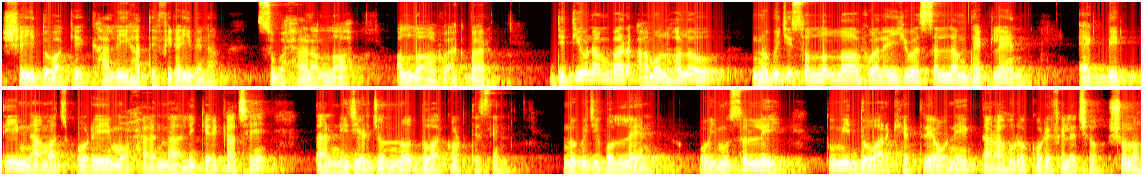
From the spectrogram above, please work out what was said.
সেই দোয়াকে খালি হাতে ফিরাইবে না। সুবাহান আল্লাহ আল্লাহ একবার দ্বিতীয় নাম্বার আমল হল, নবীজি সাল্লু আলহি আসাল্লাম দেখলেন, এক ব্যক্তি নামাজ পড়ে মহান মালিকের কাছে তার নিজের জন্য দোয়া করতেছেন। নবীজি বললেন, ওই মুসল্লি, তুমি দোয়ার ক্ষেত্রে অনেক তাড়াহুড়ো করে ফেলেছ। শোনো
